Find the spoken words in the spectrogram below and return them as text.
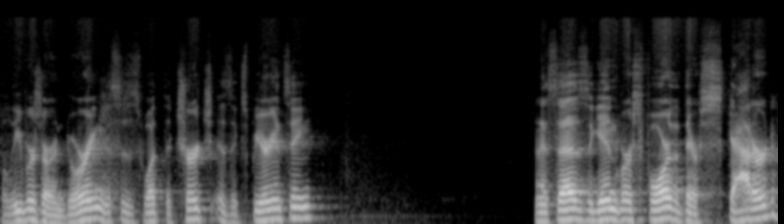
believers are enduring. This is what the church is experiencing. And it says again, verse 4, that they're scattered.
